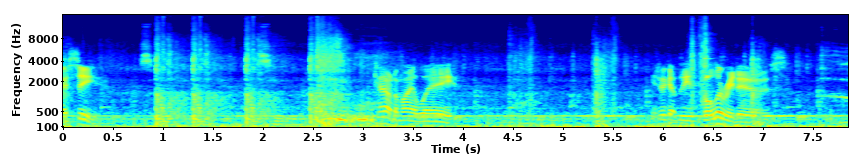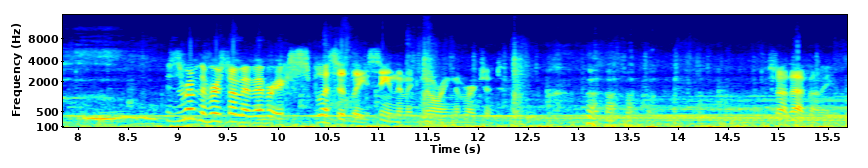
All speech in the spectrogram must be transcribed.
I see. Get out of my way. You pick up these bulleridoos. This is probably the first time I've ever explicitly seen them ignoring the merchant. It's not that funny.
